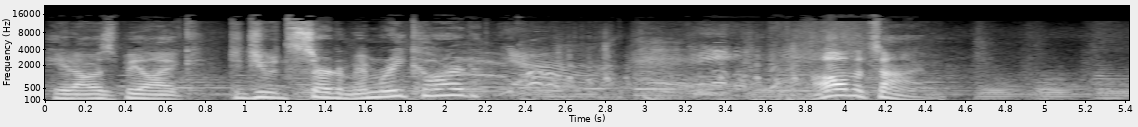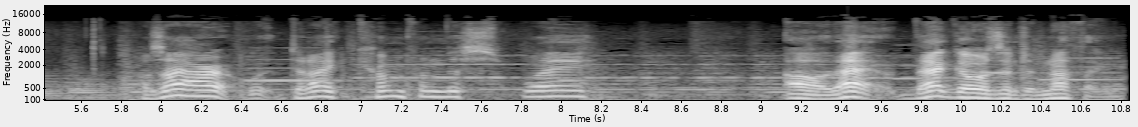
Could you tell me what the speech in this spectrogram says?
he'd always be like, "Did you insert a memory card?" All the time. Was I? Did I come from this way? Oh, that that goes into nothing.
